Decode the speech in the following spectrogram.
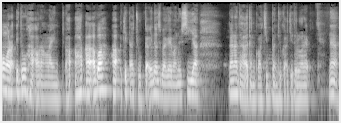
Oh orang itu hak orang lain hak, hak, apa hak kita juga itu sebagai manusia. Karena ada hak dan kewajiban juga gitu loh rep nah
